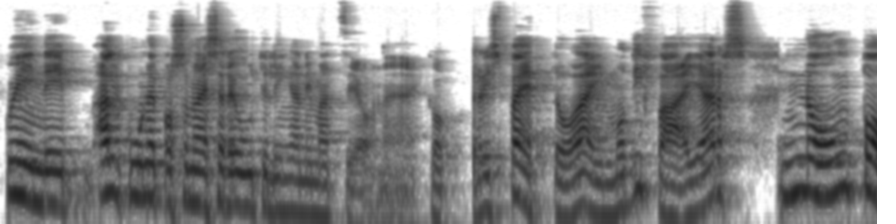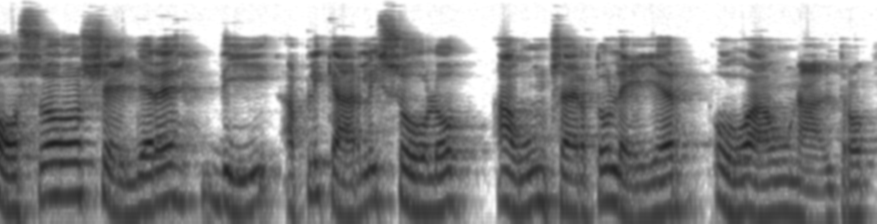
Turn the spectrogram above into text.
Quindi alcune possono essere utili in animazione. Ecco. Rispetto ai modifiers non posso scegliere di applicarli solo a un certo layer o a un altro.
